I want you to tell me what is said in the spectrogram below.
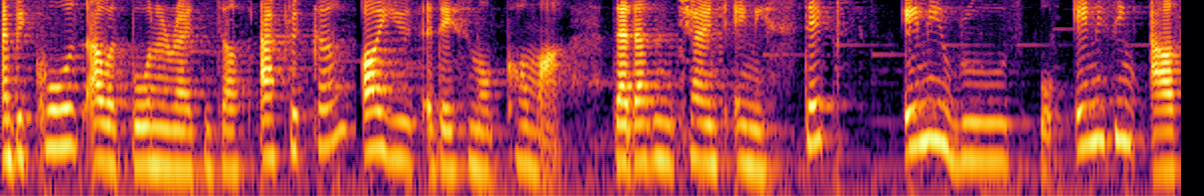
And because I was born and raised in South Africa, I use a decimal comma. That doesn't change any steps, any rules or anything else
